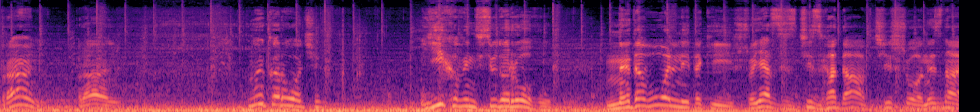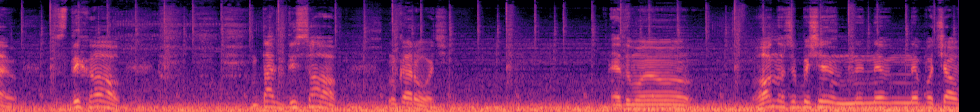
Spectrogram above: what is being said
Правильно? Правильно. Ну і коротше, їхав він всю дорогу. Недовольний такий, що я чи згадав, чи що, не знаю. Вздихав, так дишав. Ну коротше. Я думаю, головне, щоб ще не, не, не почав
